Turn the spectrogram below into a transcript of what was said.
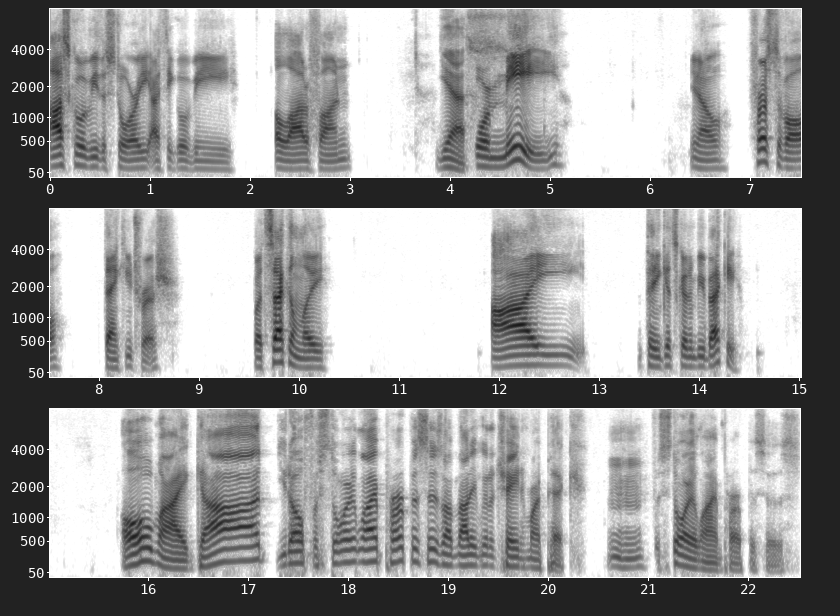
Asuka would be the story. I think it would be a lot of fun. Yes. For me, you know, first of all, thank you, Trish. But secondly, I think it's going to be Becky. Oh my God. You know, for storyline purposes, I'm not even going to change my pick. hmm For storyline purposes.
